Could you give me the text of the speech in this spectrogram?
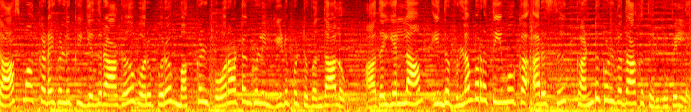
டாஸ்மாக் கடைகளுக்கு எதிராக ஒருபுறம் மக்கள் போராட்டங்களில் ஈடுபட்டு வந்தாலும் அதையெல்லாம் இந்த விளம்பர திமுக அரசு கண்டுகொள்வதாக தெரியவில்லை.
